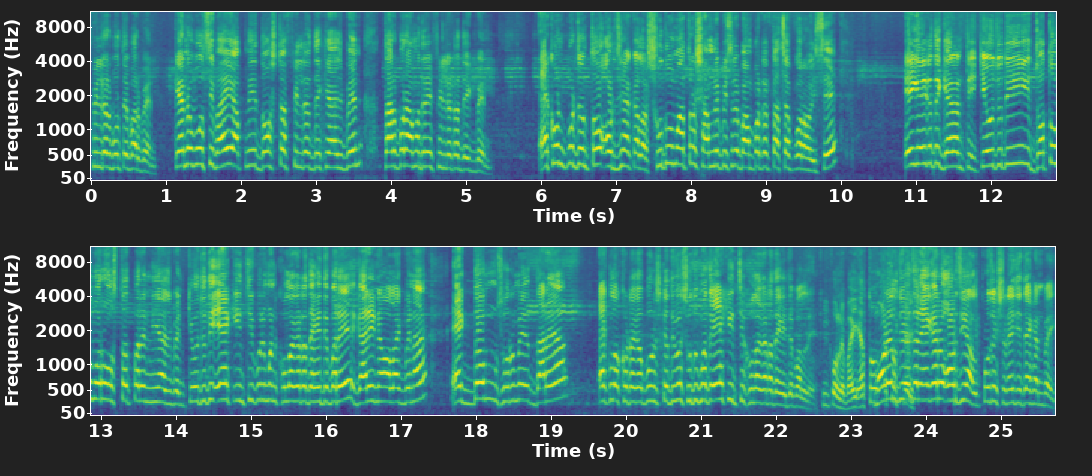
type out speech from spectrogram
ফিল্ডার বলতে পারবেন। কেন বলছি ভাই আপনি দশটা ফিল্ডার দেখে আসবেন তারপরে আমাদের এই ফিল্ডারটা দেখবেন। এখন পর্যন্ত অরিজিনাল কালার শুধুমাত্র সামনে পিছনে বাম্পারটা টাচ আপ করা হয়েছে। এই গাড়িটাতে গ্যারান্টি কেউ যদি যত বড় ওস্তাদ পারে নিয়ে আসবেন কেউ যদি এক ইঞ্চি পরিমাণ খোলাঘাটা দেখাইতে পারে গাড়ি নেওয়া লাগবে না। একদম শোরুমে দাঁড়ায়া এক লক্ষ টাকা পুরস্কার দিবে শুধুমাত্র এক ইঞ্চি খোলাঘাটা দেখাইতে পারলে। কি করলে ভাই? এত মডেল দুই হাজার এগারো অরিজিনাল প্রজেকশন এই যে দেখেন ভাই।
